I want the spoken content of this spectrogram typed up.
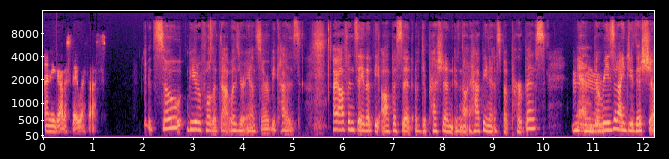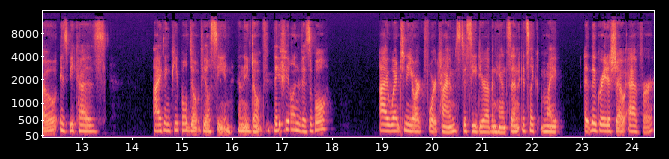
and you got to stay with us. It's so beautiful that that was your answer because I often say that the opposite of depression is not happiness, but purpose. Mm-hmm. And the mm-hmm. reason I do this show is because I think people don't feel seen and they don't, they feel invisible I went to New York four times to see Dear Evan Hansen. It's like my the greatest show ever.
